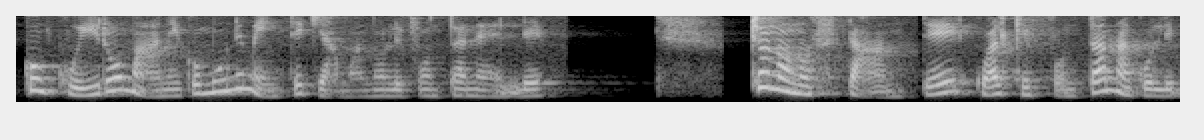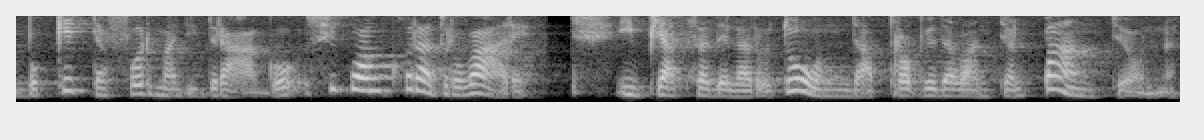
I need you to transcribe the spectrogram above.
con cui i romani comunemente chiamano le fontanelle. Ciononostante, qualche fontana con le bocchette a forma di drago si può ancora trovare in Piazza della Rotonda, proprio davanti al Pantheon,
